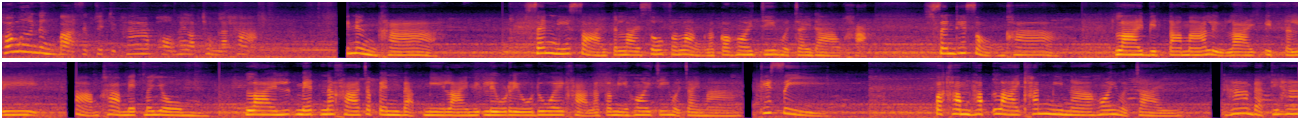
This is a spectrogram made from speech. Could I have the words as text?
ข้อมือ 1 บาท 17.5 พร้อมให้รับชมแล้วค่ะ ที่หนึ่งค่ะ เส้นนี้สายเป็นลายโซ่ฝรั่ง แล้วก็ห้อยจี้หัวใจดาวค่ะ เส้นที่สองค่ะ ลายบิดตาม้าหรือลายอิตาลีสามค่ะ เม็ดมะยม ลายเม็ดนะคะจะเป็นแบบมีลายริ้วๆด้วยค่ะ แล้วก็มีห้อยจี้หัวใจมา ที่สี่ประคำทับลายขั้นมีนาห้อยหัวใจห้าแบบที่ห้า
